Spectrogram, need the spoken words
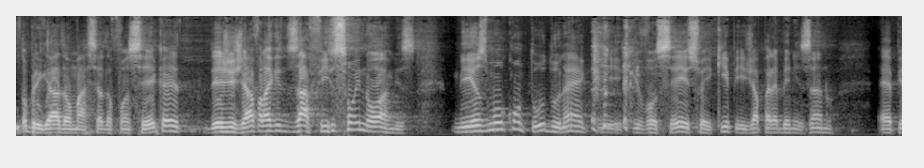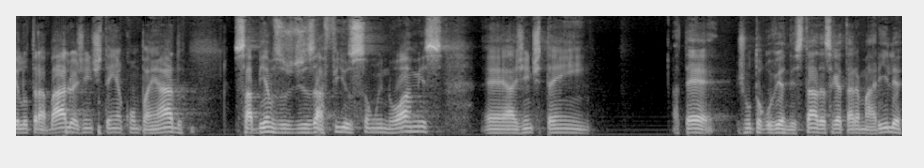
Muito obrigado ao Marcelo da Fonseca. Desde já falar que os desafios são enormes, mesmo com tudo né, que, que você e sua equipe, já parabenizando é, pelo trabalho, a gente tem acompanhado. Sabemos os desafios são enormes. É, a gente tem, até junto ao governo do Estado, a secretária Marília,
